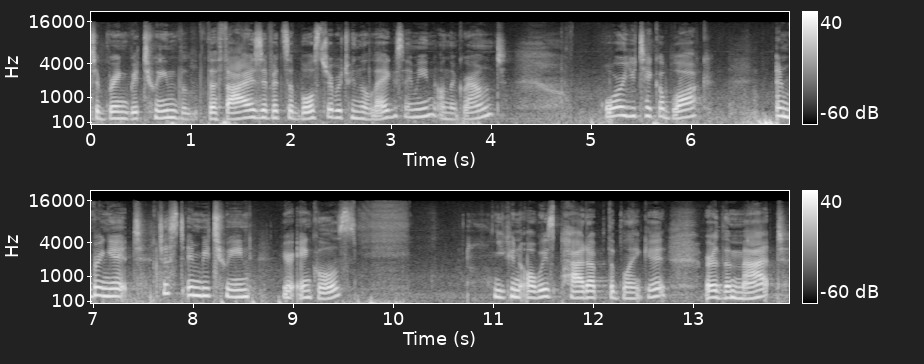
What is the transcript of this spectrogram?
to bring between the, the, thighs, if it's a bolster between the legs, I mean, on the ground. Or you take a block and bring it just in between your ankles. You can always pad up the blanket or the mat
